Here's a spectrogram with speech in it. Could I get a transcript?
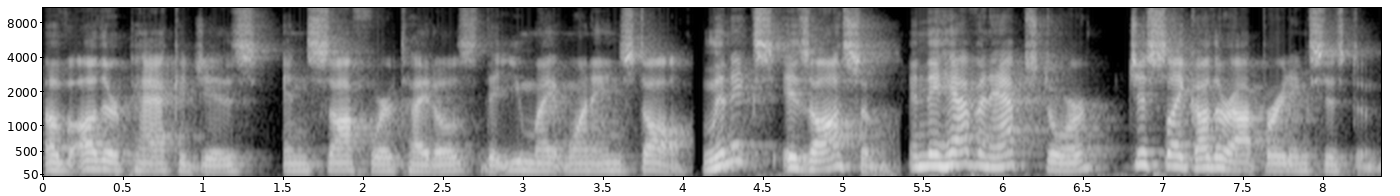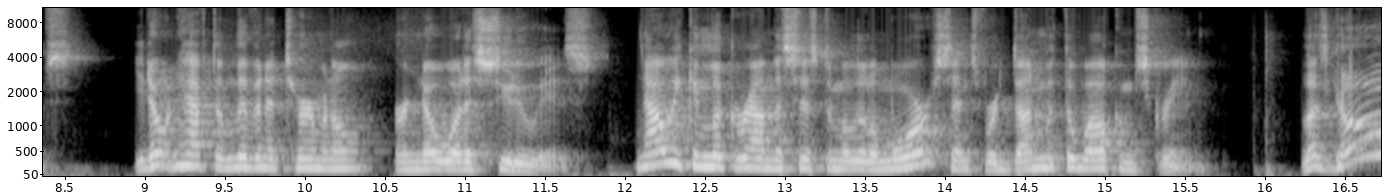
of other packages and software titles that you might want to install. Linux is awesome, and they have an app store just like other operating systems. You don't have to live in a terminal or know what a sudo is. Now we can look around the system a little more since we're done with the welcome screen. Let's go!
